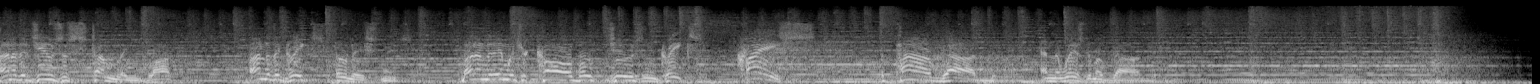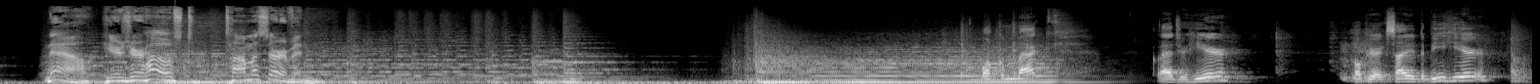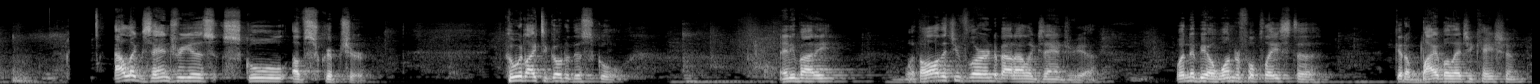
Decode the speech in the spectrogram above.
Unto the Jews a stumbling block, Under the Greeks foolishness. But unto them which are called both Jews and Greeks, Christ, the power of God and the wisdom of God. Now, here's your host, Thomas Irvin. Welcome back. Glad you're here. Hope you're excited to be here. Alexandria's School of Scripture. Who would like to go to this school? Anybody? With all that you've learned about Alexandria, wouldn't it be a wonderful place to get a Bible education?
